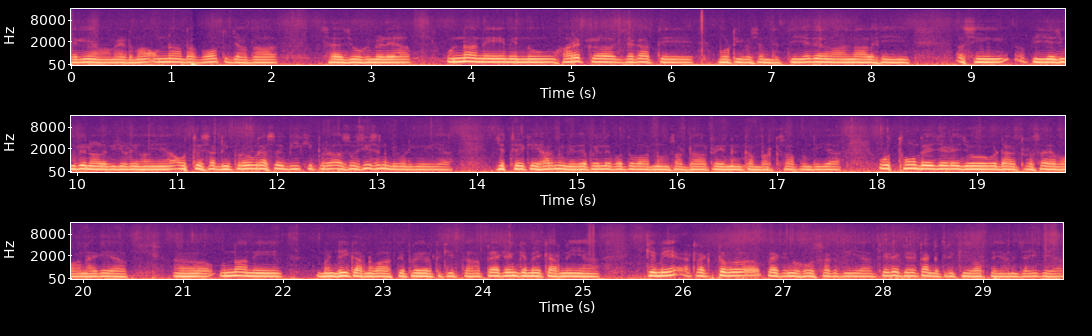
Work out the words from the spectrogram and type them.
ਹੈਗੀਆਂ ਵਾ ਮੈਡਮਾਂ, ਉਹਨਾਂ ਦਾ ਬਹੁਤ ਜ਼ਿਆਦਾ ਸਹਿਯੋਗ ਮਿਲਿਆ। ਉਹਨਾਂ ਨੇ ਮੈਨੂੰ ਹਰ ਇੱਕ ਜਗ੍ਹਾ ਤੇ ਮੋਟੀਵੇਸ਼ਨ ਦਿੱਤੀ। ਇਹਦੇ ਨਾਲ ਨਾਲ ਹੀ ਅਸੀਂ ਪੀਏਯੂ ਦੇ ਨਾਲ ਵੀ ਜੁੜੇ ਹੋਏ ਆ। ਉੱਥੇ ਸਾਡੀ ਪ੍ਰੋਗਰੈਸ ਬੀਕੀਪਰ ਐਸੋਸੀਏਸ਼ਨ ਵੀ ਬਣੀ ਹੋਈ ਆ, ਜਿੱਥੇ ਕਿ ਹਰ ਮਹੀਨੇ ਦੇ ਪਹਿਲੇ ਬੁੱਧਵਾਰ ਨੂੰ ਸਾਡਾ ਟ੍ਰੇਨਿੰਗ ਕਮ ਵਰਕਸ਼ਾਪ ਹੁੰਦੀ ਆ। ਉੱਥੋਂ ਦੇ ਜਿਹੜੇ ਜੋ ਡਾਕਟਰ ਸਾਹਿਬਾਨ ਹੈਗੇ ਆ ਉਹਨਾਂ ਨੇ ਮੰਡੀ ਕਰਨ ਵਾਸਤੇ ਪ੍ਰੇਰਿਤ ਕੀਤਾ। ਪੈਕਿੰਗ ਕਿਵੇਂ ਕਰਨੀ ਆ? ਕਿਵੇਂ ਅਟਰੈਕਟਿਵ ਪੈਕਿੰਗ ਹੋ ਸਕਦੀ ਆ? ਕਿਹੜੇ ਕਿਹੜੇ ਢੰਗ ਤਰੀਕੇ ਵਰਤੇ ਜਾਣੇ ਚਾਹੀਦੇ ਆ?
